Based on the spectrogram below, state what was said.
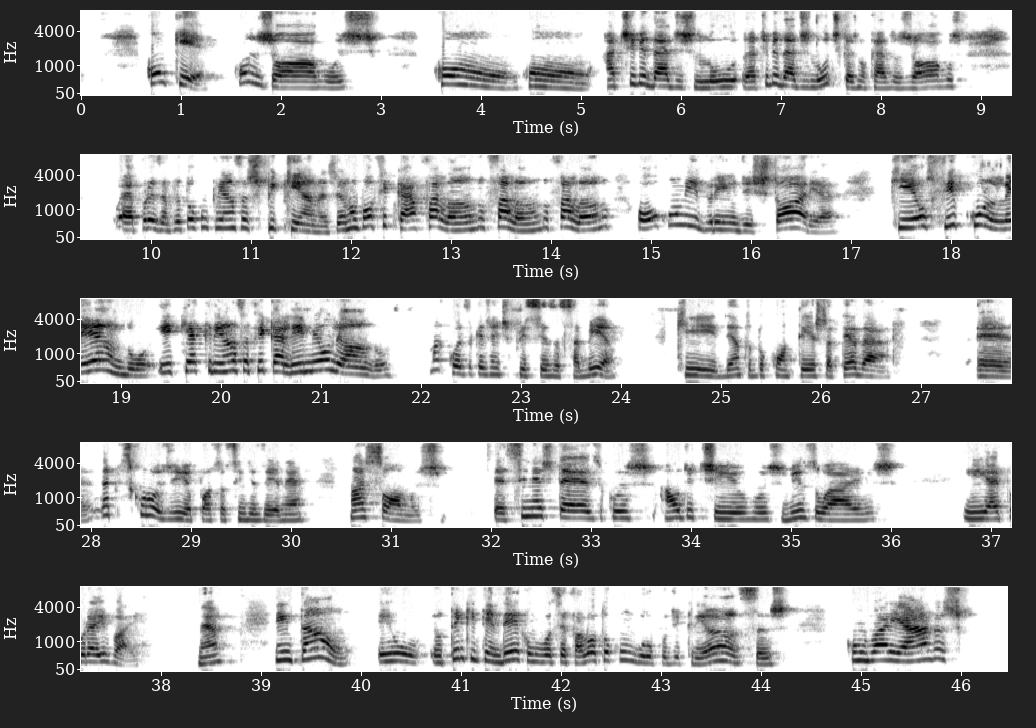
Com o quê? Com jogos, com, com atividades, atividades lúdicas, no caso, jogos. É, por exemplo, eu estou com crianças pequenas, eu não vou ficar falando, falando, falando, ou com um livrinho de história que eu fico lendo e que a criança fica ali me olhando. Uma coisa que a gente precisa saber, que dentro do contexto até da, é, da psicologia, posso assim dizer, né? Nós somos é, sinestésicos, auditivos, visuais, e aí por aí vai, né? Então, eu, eu tenho que entender, como você falou, estou com um grupo de crianças com variadas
